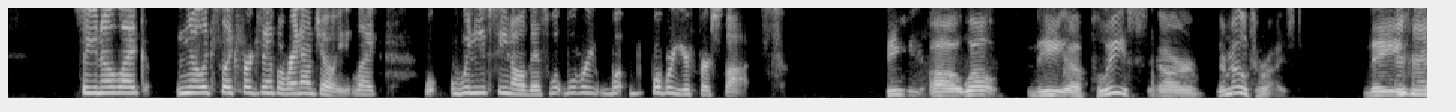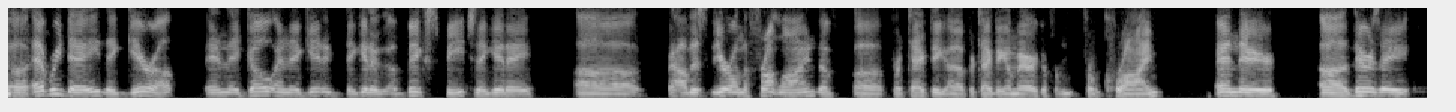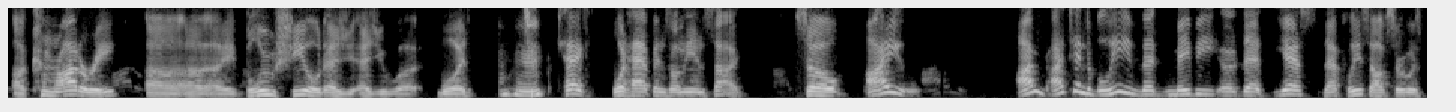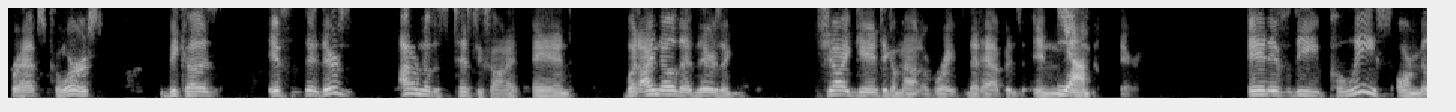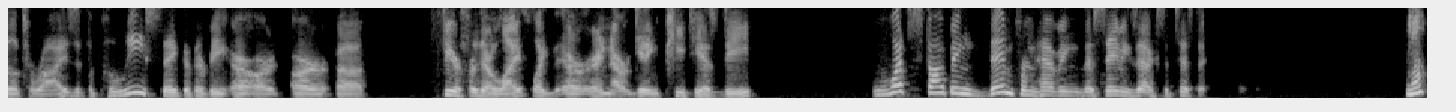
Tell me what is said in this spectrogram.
So, you know, like, you know, like, so like for example, right now, Joey, like, w- when you've seen all this, what, what were what what were your first thoughts? The uh, well, the uh, police are they're militarized. They Mm-hmm. uh, every day they gear up and they go and they get a, they get a, a big speech. They get a uh, how this you're on the front lines of uh, protecting uh, protecting America from from crime, and there uh, there's a, a camaraderie, uh, a, blue shield as you as you uh, would to Mm-hmm. protect what happens on the inside. So I I'm I tend to believe that maybe uh, that yes, that police officer was perhaps coerced because if there, there's I don't know the statistics on it and but I know that there's a gigantic amount of rape that happens in in Yeah. the military. And if the police are militarized, if the police think that they're being are are, are uh, fear for their life, like or and are getting PTSD, what's stopping them from having the same exact statistic? Yeah.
